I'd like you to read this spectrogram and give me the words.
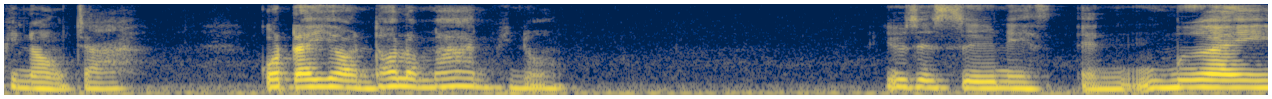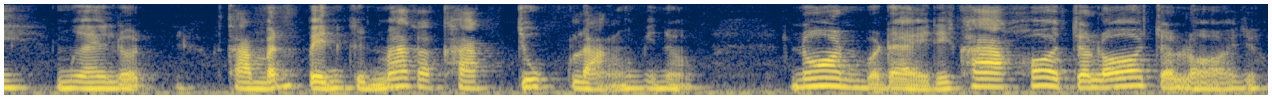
พี่น้องจ้า กดไหลย้อนทรมานพี่น้องอยู่ซื่อๆนี่เห็นเมื่อยเมื่อยรถทำมันเป็นขึ้นมากกคักจุกหลังพี่น้องนอนบ่ได้ได้ค่าข้อจะล้อจะลออยู่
